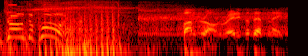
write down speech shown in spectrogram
drone deployed. Bomb drone ready to detonate.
